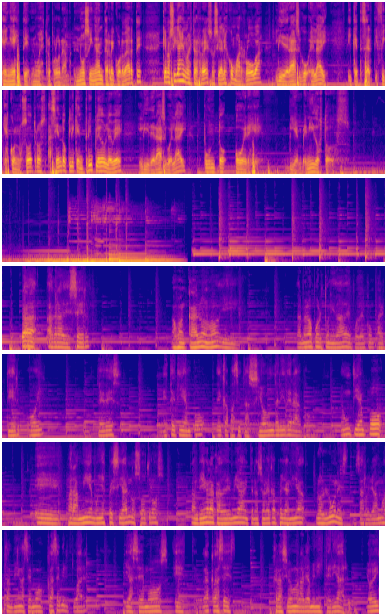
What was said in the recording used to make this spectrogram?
en este nuestro programa. No sin antes recordarte que nos sigas en nuestras redes sociales como arroba liderazgo y que te certifiques con nosotros haciendo clic en www.liderazgoelay.org. Bienvenidos todos. agradecer a Juan Carlos y darme la oportunidad de poder compartir hoy con ustedes este tiempo de capacitación de liderazgo. Es un tiempo eh, para mí muy especial. Nosotros también en la Academia Internacional de Capellanía los lunes desarrollamos también, hacemos clases virtuales y hacemos este, las clases en relación al área ministerial. Y hoy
